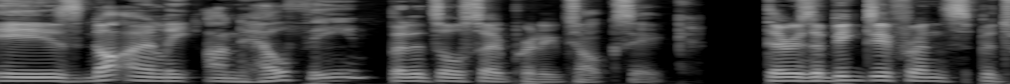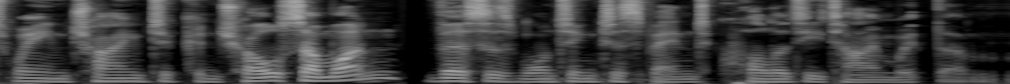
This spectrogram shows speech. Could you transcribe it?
is not only unhealthy, but it's also pretty toxic. There is a big difference between trying to control someone versus wanting to spend quality time with them.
